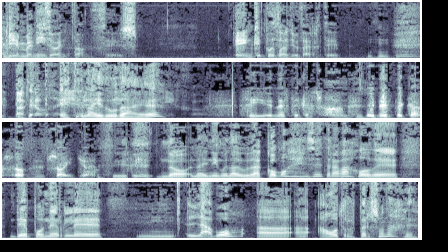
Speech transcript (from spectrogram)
Bienvenido entonces. ¿En qué puedo ayudarte? Este, este no hay duda, ¿eh? Sí, en este caso, en este caso soy yo. no, no hay ninguna duda. ¿Cómo es ese trabajo de, de ponerle mm, la voz a, a, otros personajes?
